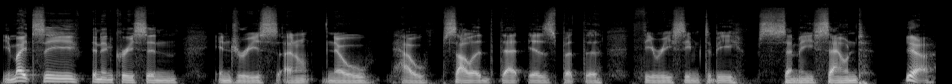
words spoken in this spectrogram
you might see an increase in injuries. I don't know how solid that is, but the theory seemed to be semi sound. Yeah,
